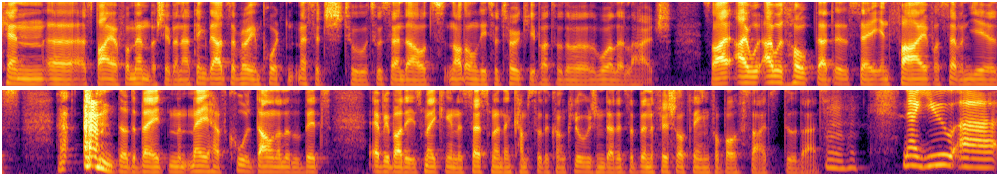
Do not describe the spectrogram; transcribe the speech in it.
can uh, aspire for membership. And I think that's a very important message to, to send out, not only to Turkey, but to the world at large. So I, I, would hope that, uh, say, in five or seven years, the debate m- may have cooled down a little bit. Everybody is making an assessment and comes to the conclusion that it's a beneficial thing for both sides to do that. Mm-hmm. Now, you uh,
